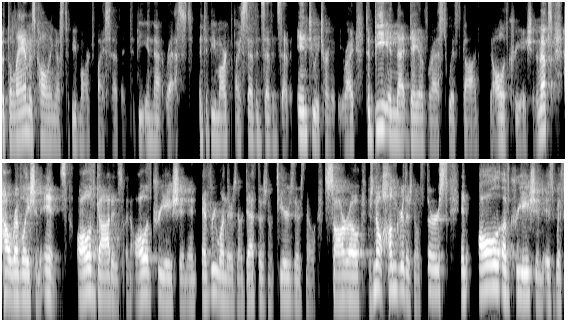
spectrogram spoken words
But the Lamb is calling us to be marked by seven, to be in that rest, and to be marked by 777 into eternity, right? To be in that day of rest with God and all of creation. And that's how Revelation ends. All of God is an all of creation, and everyone, there's no death, there's no tears, there's no sorrow, there's no hunger, there's no thirst. And all of creation is with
